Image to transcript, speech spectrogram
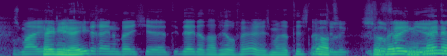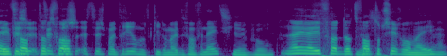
volgens mij heeft idee. iedereen een beetje het idee dat dat heel ver is. Maar dat is Wat? natuurlijk Slovenië? Slovenië. Nee, nee, het, is, valt- het, dat is pas- valt- het is maar 300 kilometer van Venetië bijvoorbeeld. nee, nee, dat valt Dus- op zich wel mee. Ja.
